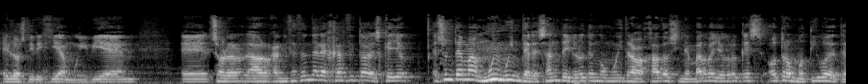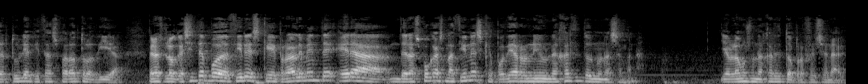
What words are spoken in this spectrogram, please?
él los dirigía muy bien. Eh, sobre la organización del ejército, es que yo. Es un tema muy, muy interesante, yo lo tengo muy trabajado, sin embargo, yo creo que es otro motivo de tertulia quizás para otro día. Pero lo que sí te puedo decir es que probablemente era de las pocas naciones que podía reunir un ejército en una semana. Y hablamos de un ejército profesional.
